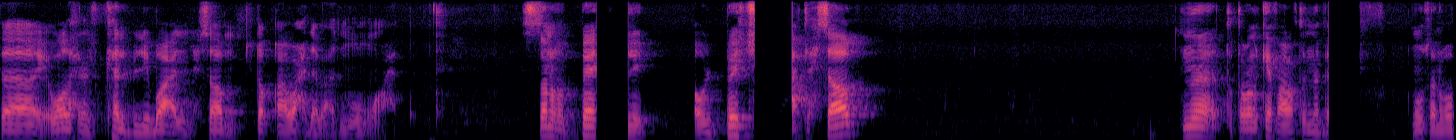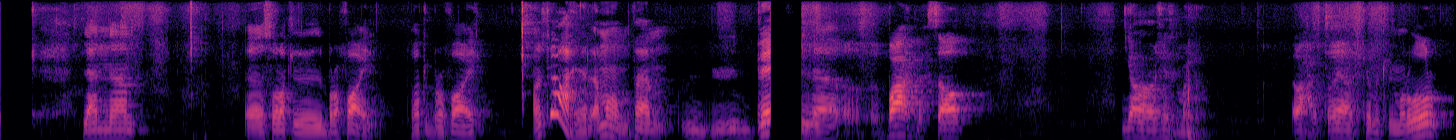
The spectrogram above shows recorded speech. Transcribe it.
فواضح إن الكلب اللي باع الحساب أتوقع واحدة بعد مو واحد. اوف بيتش اللي أو البيتش اللي باعت الحساب إنه- طبعا كيف عرفت إنه بيتش مو اوف بيتش لأن آه، صورة البروفايل صورة البروفايل. انت واحد المهم فاهم باعت الحساب. يا شو اسمه راح تغير كلمة المرور.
